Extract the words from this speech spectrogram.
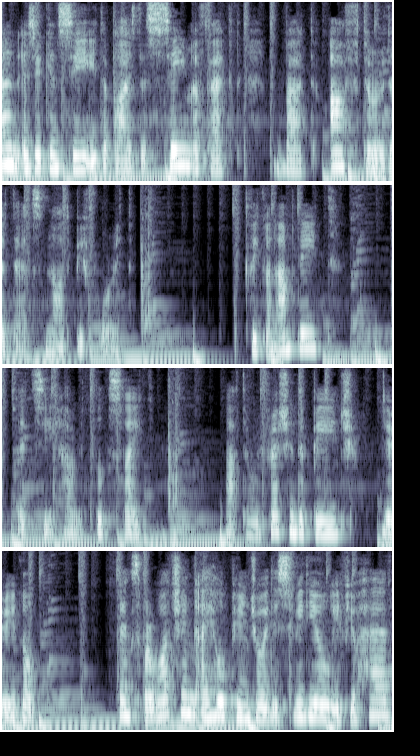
and as you can see it applies the same effect but after the text not before it. Click on update. Let's see how it looks like. After refreshing the page there you go. Thanks for watching, I hope you enjoyed this video. If you have,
